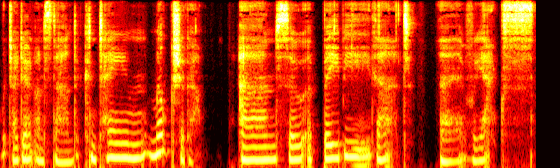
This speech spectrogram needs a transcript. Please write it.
which I don't understand, contain milk sugar. And so a baby that uh, reacts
